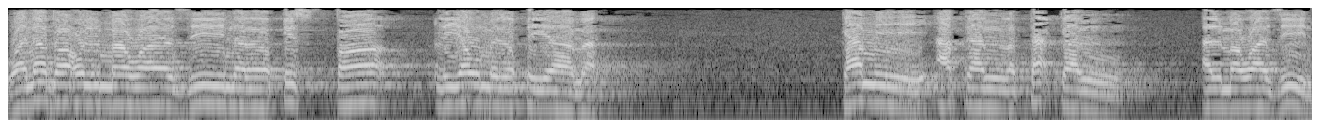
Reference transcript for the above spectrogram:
Wa nad'ul mawazin al-qista liyaumil qiyamah Kami akan letakkan al-mawazin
